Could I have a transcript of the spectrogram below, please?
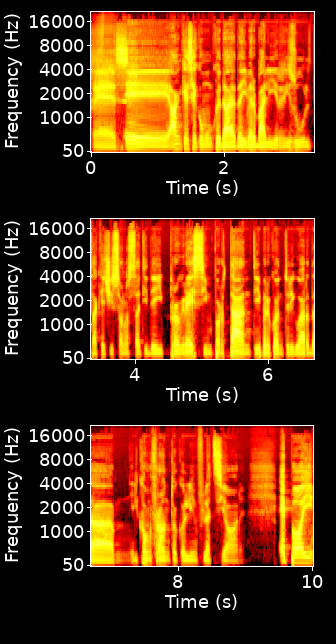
Eh sì. E anche se comunque da- dai verbali risulta che ci sono stati dei progressi importanti per quanto riguarda il confronto con l'inflazione. E poi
